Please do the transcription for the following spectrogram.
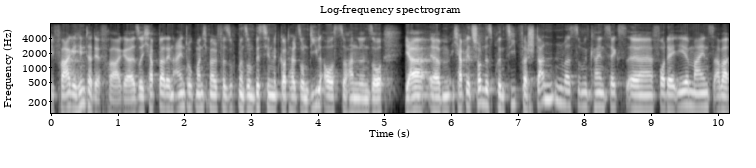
die Frage hinter der Frage? Also ich habe da den Eindruck, manchmal versucht man so ein bisschen mit Gott halt so einen Deal auszuhandeln. So, ja, ähm, ich habe jetzt schon das Prinzip verstanden, was du mit keinem Sex äh, vor der Ehe meinst, aber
